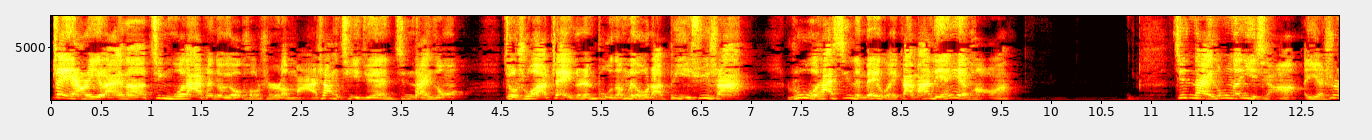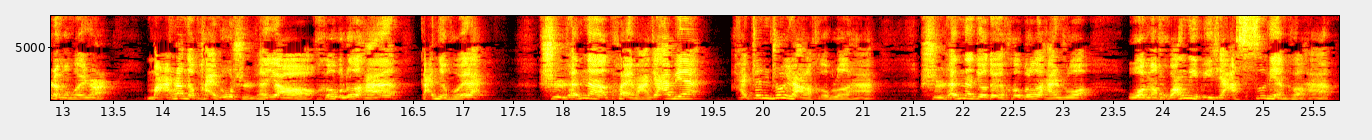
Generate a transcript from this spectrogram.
这样一来呢，金国大臣就有口实了，马上弃军金太宗，就说啊，这个人不能留着，必须杀。如果他心里没鬼，干嘛连夜跑啊？金太宗呢一想，也是这么回事马上就派出使臣要何不勒汗赶紧回来。使臣呢快马加鞭，还真追上了何不勒汗。使臣呢就对何不勒汗说：“我们皇帝陛下思念可汗。”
